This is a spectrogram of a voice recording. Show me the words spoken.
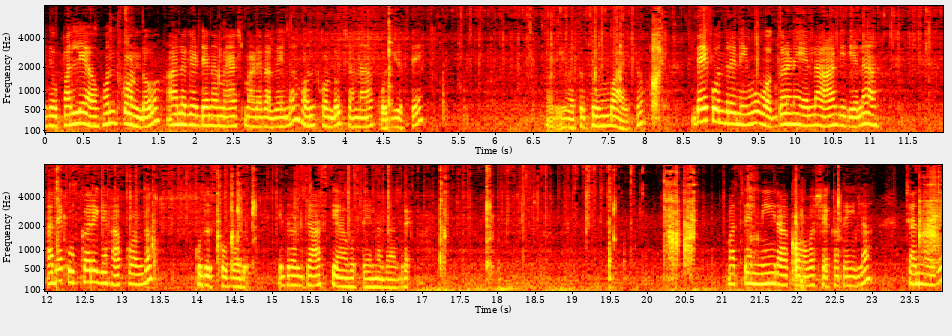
ಇದು ಪಲ್ಯ ಹೊಂದ್ಕೊಂಡು ಆಲೂಗಡ್ಡೆನ ಮ್ಯಾಶ್ ಮಾಡಿರೋದ್ರಿಂದ ಹೊಂದ್ಕೊಂಡು ಚೆನ್ನಾಗಿ ಕುದಿಯುತ್ತೆ ನೋಡಿ, ಇವತ್ತು ತುಂಬ ಆಯಿತು. ಬೇಕು ಅಂದರೆ ನೀವು ಒಗ್ಗರಣೆ ಎಲ್ಲ ಆಗಿದೆಯಲ್ಲ, ಅದೇ ಕುಕ್ಕರಿಗೆ ಹಾಕ್ಕೊಂಡು ಕುದಿಸ್ಕೋಬೋದು. ಇದರಲ್ಲಿ ಜಾಸ್ತಿ ಆಗುತ್ತೆ ಅನ್ನೋದಾದರೆ. ಮತ್ತೆ ನೀರು ಹಾಕೋ ಅವಶ್ಯಕತೆ ಇಲ್ಲ. ಚೆನ್ನಾಗಿ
